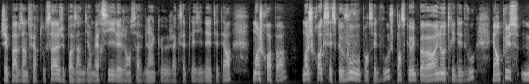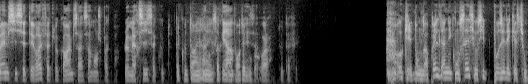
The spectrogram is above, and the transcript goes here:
J'ai pas besoin de faire tout ça. J'ai pas besoin de dire merci. Les gens savent bien que j'accepte les idées, etc. Moi, je crois pas. Moi, je crois que c'est ce que vous, vous pensez de vous. Je pense qu'eux, ils peuvent avoir une autre idée de vous. Et en plus, même si c'était vrai, faites-le quand même, ça, ça mange pas de pain. Le merci, ça coûte. Ça coûte rien et ça peut rapporter beaucoup. voilà, tout à fait. ok, donc après, le dernier conseil, c'est aussi de poser des questions.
